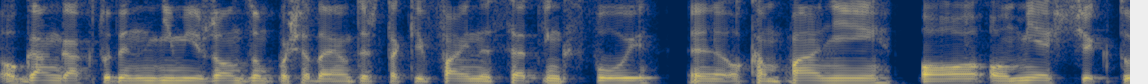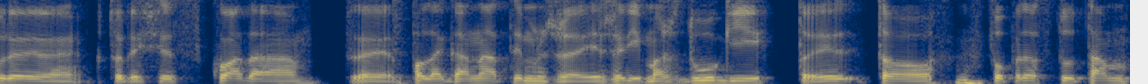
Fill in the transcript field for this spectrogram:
o gangach, które nimi rządzą, posiadają też taki fajny setting swój, o kampanii, o, o mieście, który, który się składa, które polega na tym, że jeżeli masz długi, to, to po prostu tam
